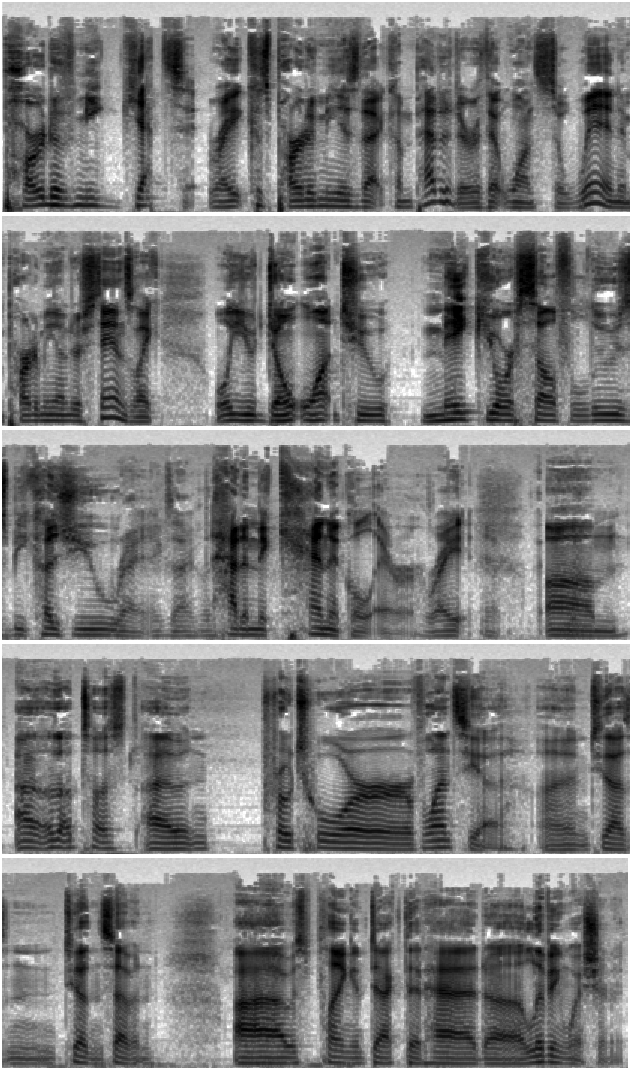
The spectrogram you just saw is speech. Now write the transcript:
part of me gets it right because part of me is that competitor that wants to win, and part of me understands like, well, you don't want to make yourself lose because you Right, exactly. had a mechanical error, right? Um, uh, I'll tell us uh, Pro Tour Valencia uh, in 2000, 2007, uh, I was playing a deck that had uh, Living Wish in it.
